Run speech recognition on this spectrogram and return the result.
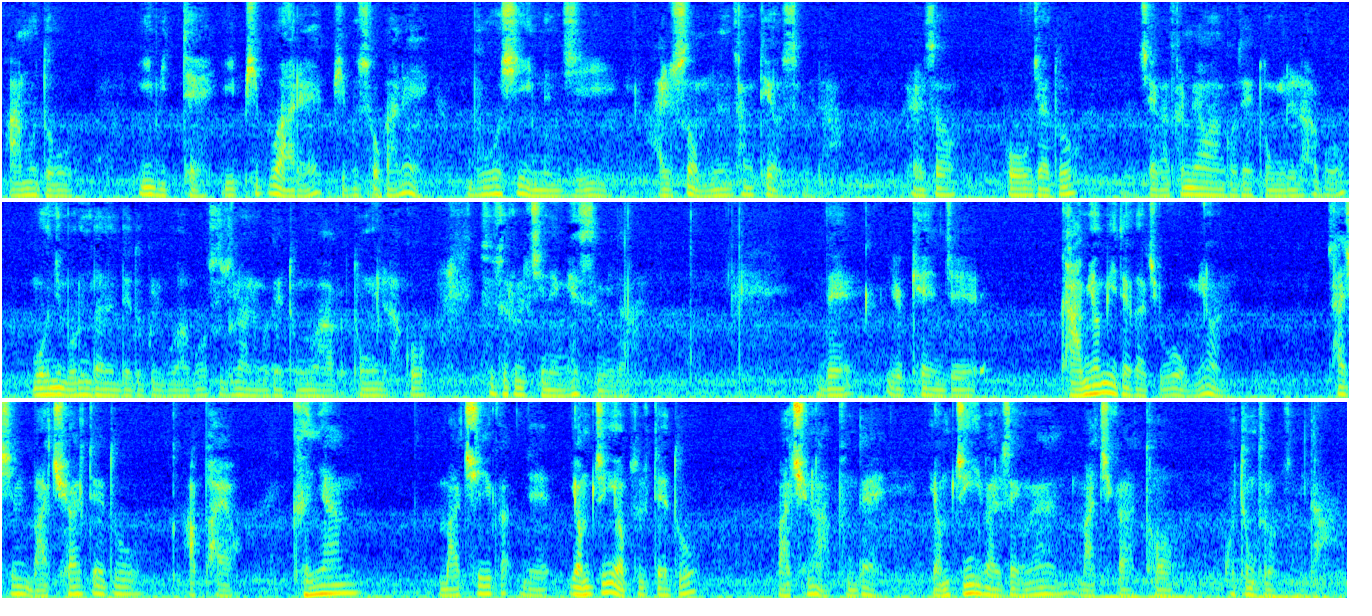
아무도 이 밑에 이 피부 아래 피부 속 안에 무엇이 있는지 알 수 없는 상태였습니다. 그래서 보호자도 제가 설명한 것에 동의를 하고 뭔지 모른다는데도 불구하고 수술하는 것에 동의를 하고 수술을 진행했습니다. 근데 이렇게 이제 감염이 돼가지고 오면 사실 마취할 때도 아파요. 그냥 마취가 이제 염증이 없을 때도 마취는 아픈데 염증이 발생하면 마취가 더 고통스럽습니다.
